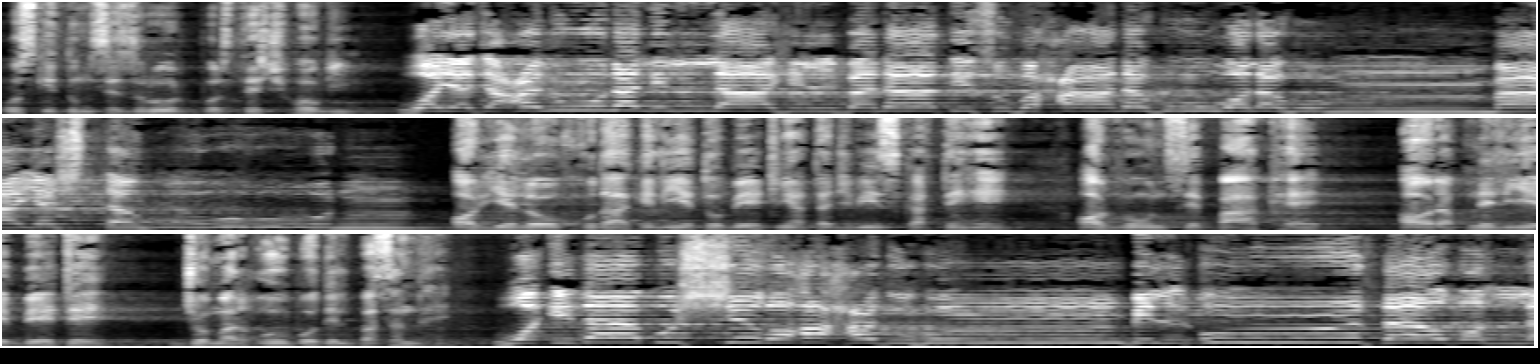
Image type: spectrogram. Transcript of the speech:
اس کی تم سے ضرور پرستش ہوگی۔ وَيَجْعَلُونَ لِلَّهِ الْبَنَاتِ سُبْحَانَهُ وَلَهُم مَّا يَشْتَهُونَ۔ اور یہ لوگ خدا کے لیے تو بیٹیاں تجویز کرتے ہیں اور وہ ان سے پاک ہے اور اپنے لیے بیٹے جو مرغوب و دل پسند ہیں۔ وَإِذَا بُشِّرَ أَحَدُهُم بِالْأُنثَى ظَلَّ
